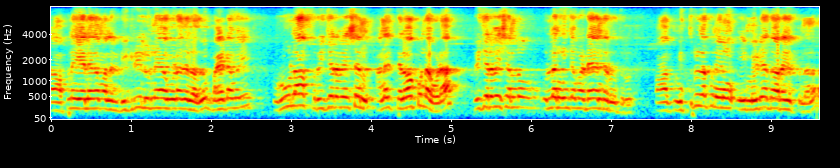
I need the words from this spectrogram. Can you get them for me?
ఆ, అప్లై చేయలేదా వాళ్ళకి డిగ్రీలు ఉన్నాయో కూడా తెలియదు బయట పోయి రూల్ ఆఫ్ రిజర్వేషన్ అనేది తెలియకుండా కూడా రిజర్వేషన్లు ఉల్లంఘించబడ్డాయని జరుగుతుంది. ఆ మిత్రులకు నేను ఈ మీడియా ద్వారా చెప్తున్నాను.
